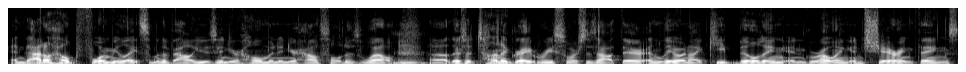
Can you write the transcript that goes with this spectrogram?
and that'll help formulate some of the values in your home and in your household as well. Mm. Uh, there's a ton of great resources out there, and Leo and I keep building and growing and sharing things.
